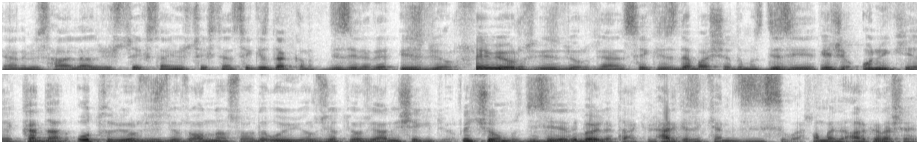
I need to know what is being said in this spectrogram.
Yani biz hala 180-188 dakikalık dizileri izliyoruz. Seviyoruz, izliyoruz. Yani 8'de başladığımız diziyi gece 12'ye kadar oturuyoruz, izliyoruz. Ondan sonra da uyuyoruz, yatıyoruz, yarın işe gidiyoruz. Birçoğumuz dizileri böyle takip ediyor. Herkesin kendi dizisi var. Ama arkadaşlar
